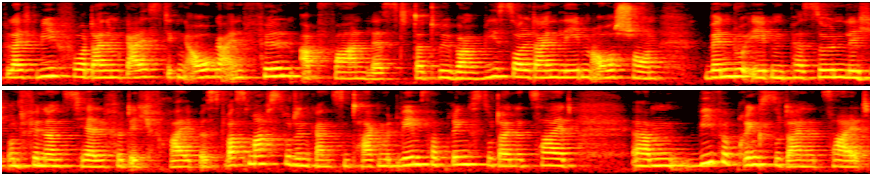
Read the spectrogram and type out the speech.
vielleicht wie vor deinem geistigen Auge einen Film abfahren lässt darüber, wie soll dein Leben ausschauen, wenn du eben persönlich und finanziell für dich frei bist. Was machst du den ganzen Tag? Mit wem verbringst du deine Zeit? Ähm, wie verbringst du deine Zeit?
